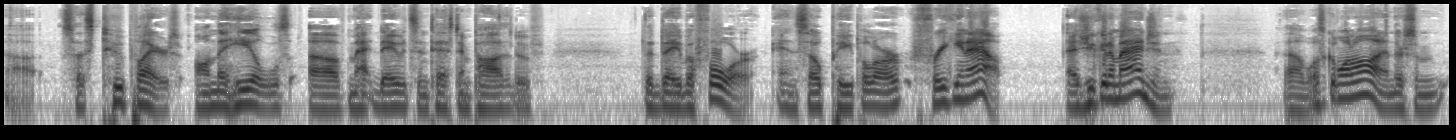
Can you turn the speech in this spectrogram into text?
uh, so that's two players on the heels of Matt Davidson testing positive the day before, and so people are freaking out, as you can imagine. Uh, what's going on? And there's some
